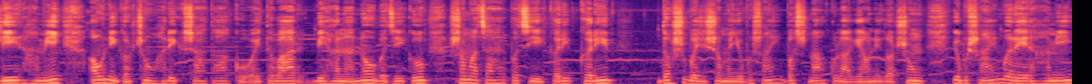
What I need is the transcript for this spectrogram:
लिएर हामी आउने गर्छौँ हरेक साताको आइतबार बिहान नौ बजेको समाचारपछि करिब करिब दस बजीसम्म यो बसाइ बस्नको लागि आउने गर्छौँ। यो बसाइमा रहेर हामी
